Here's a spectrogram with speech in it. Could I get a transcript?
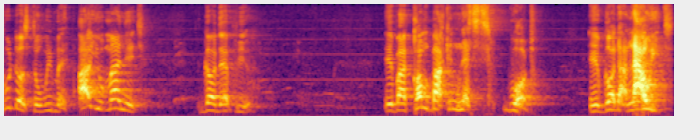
kudos to women. How you manage? God help you. If I come back next word, if God allow it,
